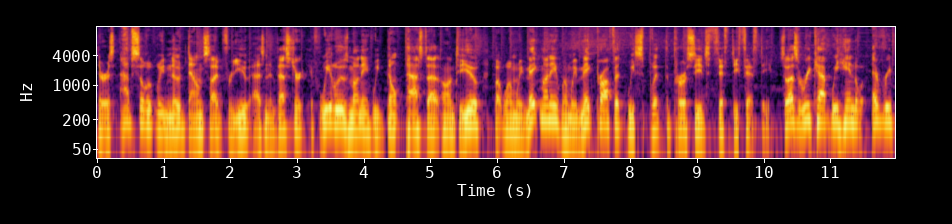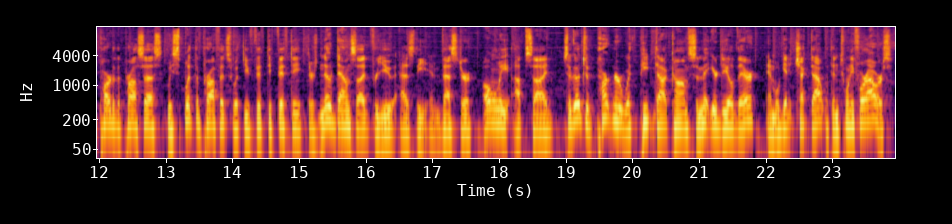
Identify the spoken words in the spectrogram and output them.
There is absolutely no downside for you as an investor. If we lose money, we don't pass that on to you. But when we make money, when we make profit, we split the proceeds 50 50. So, as a recap, we handle every part of the process. We split the profits with you 50 50. There's no downside for you as the investor, only upside. So, go to partnerwithpete.com, submit your deal there, and we'll get it checked out within 24 hours.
